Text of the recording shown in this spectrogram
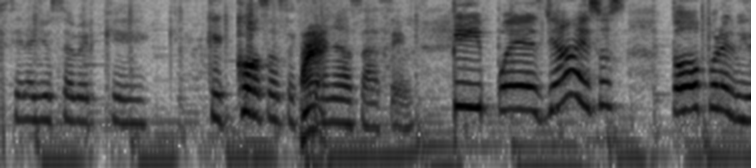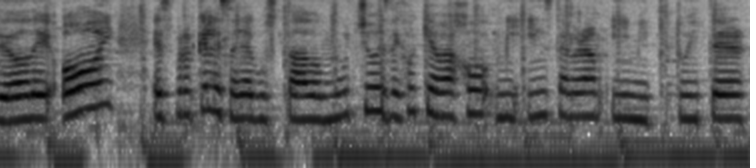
quisiera yo saber qué, qué cosas extrañas hacen. Y pues ya, eso es todo por el video de hoy. Espero que les haya gustado mucho. Les dejo aquí abajo mi Instagram y mi Twitter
